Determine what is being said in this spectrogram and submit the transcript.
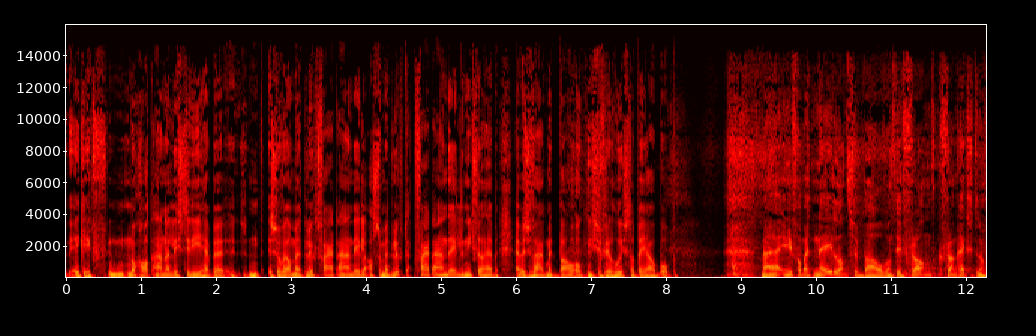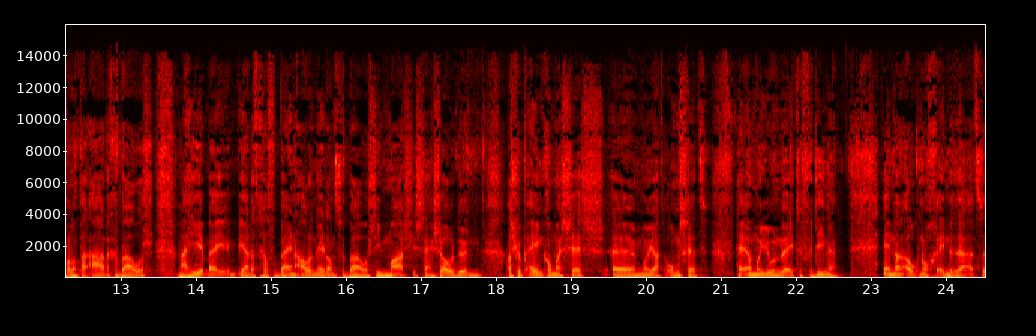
ik, ik, nog wat analisten die hebben zowel met luchtvaartaandelen als ze met luchtvaartaandelen niet veel hebben, hebben ze vaak met bouw ook niet zoveel. Hoe is dat bij jou, Bob? Nou ja, in ieder geval met Nederlandse bouw. Want in Frankrijk zitten nog wel een paar aardige bouwers. Maar hierbij, ja, dat geldt voor bijna alle Nederlandse bouwers. Die marges zijn zo dun. Als je op 1,6 uh, miljard omzet een miljoen weet te verdienen. En dan ook nog inderdaad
